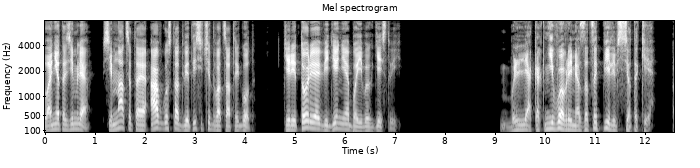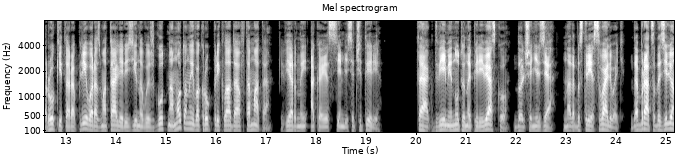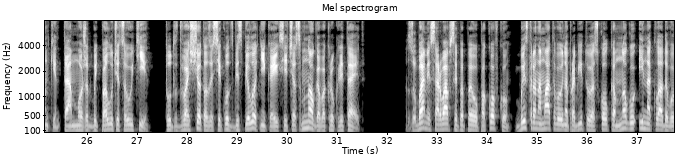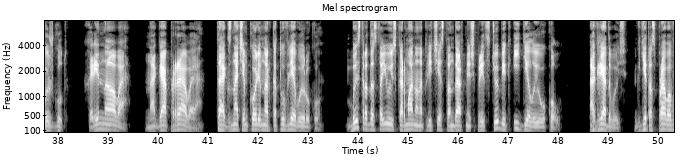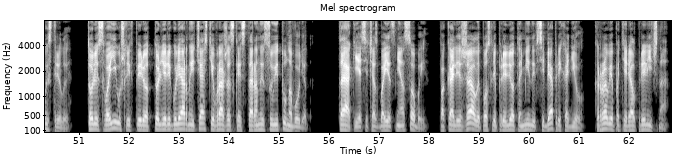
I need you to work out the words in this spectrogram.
Планета Земля. 17 августа 2020 год. Территория ведения боевых действий. Бля, как не вовремя зацепили все-таки. Руки торопливо размотали резиновый жгут, намотанный вокруг приклада автомата, верный АКС-74. Так, две минуты на перевязку, дольше нельзя. Надо быстрее сваливать, добраться до зеленки, там, может быть, получится уйти. Тут в два счета засекут с беспилотника, их сейчас много вокруг летает. Зубами сорвав с ИПП упаковку, быстро наматываю на пробитую осколком ногу и накладываю жгут. Хреново. Нога правая. Так, значит, колем наркоту в левую руку. Быстро достаю из кармана на плече стандартный шприц-тюбик и делаю укол. Оглядываюсь. Где-то справа выстрелы. То ли свои ушли вперед, то ли регулярные части вражеской стороны суету наводят. Так, я сейчас боец не особый. Пока лежал и после прилета мины в себя приходил, крови потерял прилично.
